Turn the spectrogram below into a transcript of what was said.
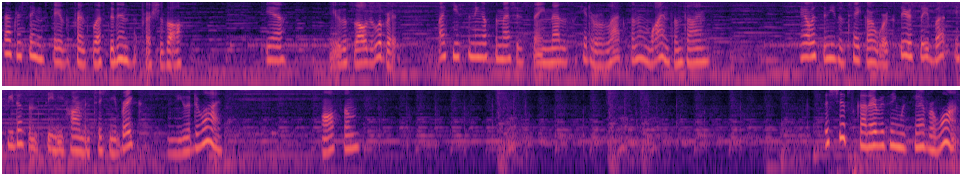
But after seeing the state of the prince left it in, the pressure's off. Yeah, maybe this is all deliberate. Like he's sending us a message saying that it's okay to relax and unwind sometimes. We obviously need to take our work seriously, but if he doesn't see any harm in taking a break, then neither do I. Awesome. This ship's got everything we could ever want.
